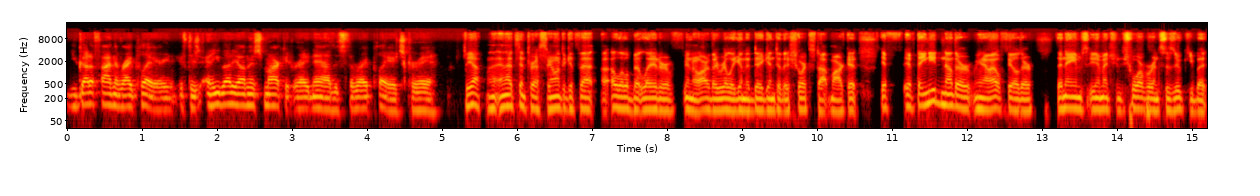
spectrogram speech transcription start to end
You got to find the right player. If there's anybody on this market right now that's the right player, it's Correa. Yeah, and that's interesting. I want to get that a little bit later. Of, you know, are they really going to dig into the shortstop market? If if they need another, you know, outfielder, the names you mentioned Schwarber and Suzuki, but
